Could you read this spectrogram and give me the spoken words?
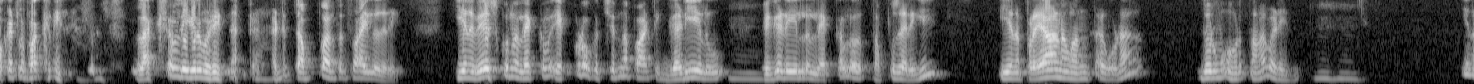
ఒకట్ల పక్కనే లక్షల దగ్గర పడింది అంటాడు అంటే తప్పు అంత స్థాయిలో జరిగింది. ఈయన వేసుకున్న లెక్కలో ఎక్కడో ఒక చిన్నపాటి గడియలు ఉమ్, విగడియల్లో లెక్కలో తప్పు జరిగి ఈయన ప్రయాణం అంతా కూడా దుర్ముహూర్తంలో పడింది. ఈయన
